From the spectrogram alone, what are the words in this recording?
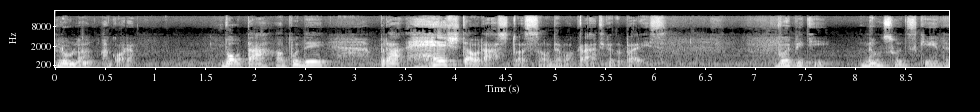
Lula, agora voltar ao poder para restaurar a situação democrática do país. Vou repetir: não sou de esquerda,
